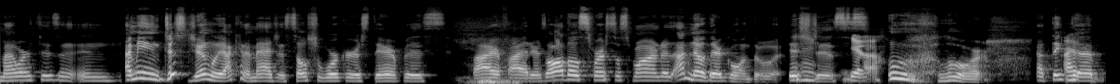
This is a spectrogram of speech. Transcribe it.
my worth isn't. In, I mean, just generally, I can imagine social workers, therapists, firefighters, all those first responders. I know they're going through it. It's mm, just, yeah. Ooh, Lord. I think I, the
